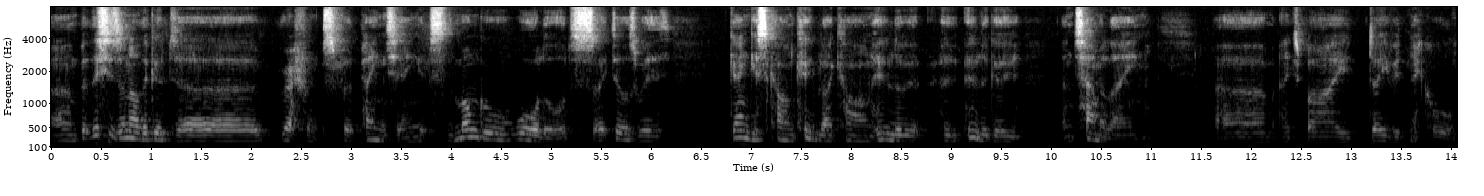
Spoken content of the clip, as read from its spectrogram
Um, but this is another good uh, reference for painting. It's the Mongol warlords, so it deals with Genghis Khan, Kublai Khan, Hulagu and Tamerlane. Um, and it's by David Nicolle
